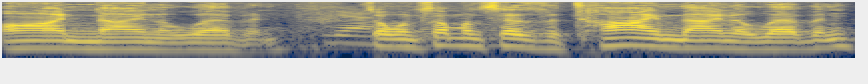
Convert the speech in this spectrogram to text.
on 9 11. Yeah. So when someone says the time 9 11,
